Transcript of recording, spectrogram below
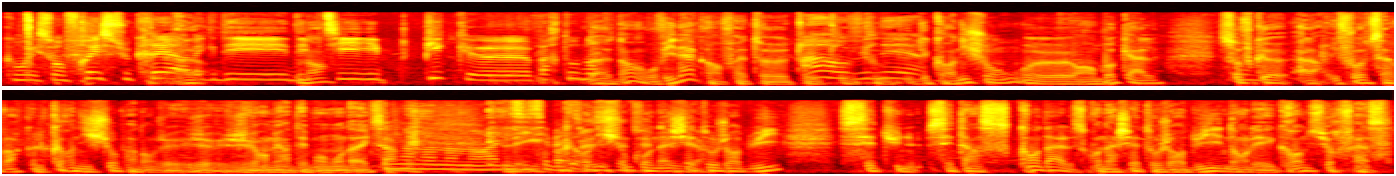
Quand ils sont frais, sucrés, Alors, avec des, petits pics euh, partout, non Bah, non, au vinaigre en fait, euh, tout- Ah, au tout- des cornichons euh, en bocal. Sauf que, alors, il faut savoir que le cornichon, pardon, je, je- je vais emmerder mon monde avec ça. Non, non, non, non, allez-y, Les Sébastien. cornichons qu'on achète aujourd'hui, c'est une, c'est un scandale ce qu'on achète aujourd'hui dans les grandes surfaces,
